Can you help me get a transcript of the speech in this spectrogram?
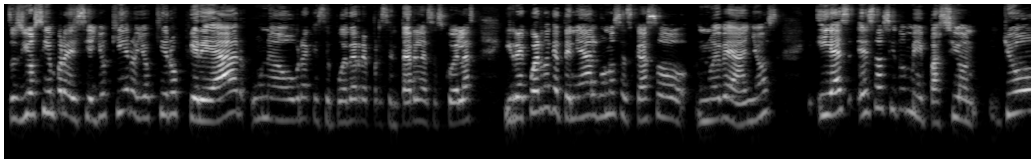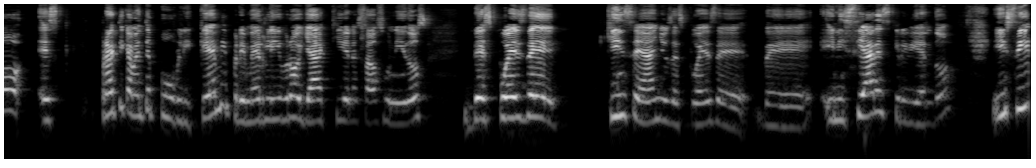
Entonces yo siempre decía, yo quiero, yo quiero crear una obra que se puede representar en las escuelas. Y recuerdo que tenía algunos escasos nueve años y es, esa ha sido mi pasión. Yo es, prácticamente publiqué mi primer libro ya aquí en Estados Unidos después de 15 años después de, iniciar escribiendo. Y sí,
